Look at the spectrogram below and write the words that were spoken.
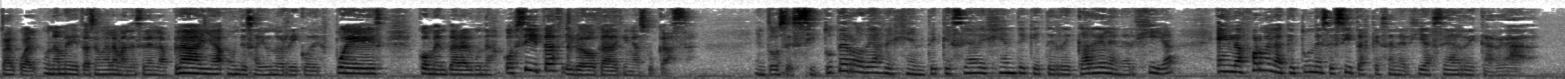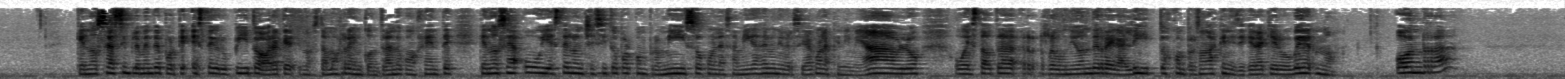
tal cual, una meditación al amanecer en la playa, un desayuno rico después, comentar algunas cositas y luego cada quien a su casa. Entonces, si tú te rodeas de gente, que sea de gente que te recargue la energía en la forma en la que tú necesitas que esa energía sea recargada. Que no sea simplemente porque este grupito, ahora que nos estamos reencontrando con gente, que no sea, uy, este lonchecito por compromiso con las amigas de la universidad con las que ni me hablo, o esta otra reunión de regalitos con personas que ni siquiera quiero ver. No. Honra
